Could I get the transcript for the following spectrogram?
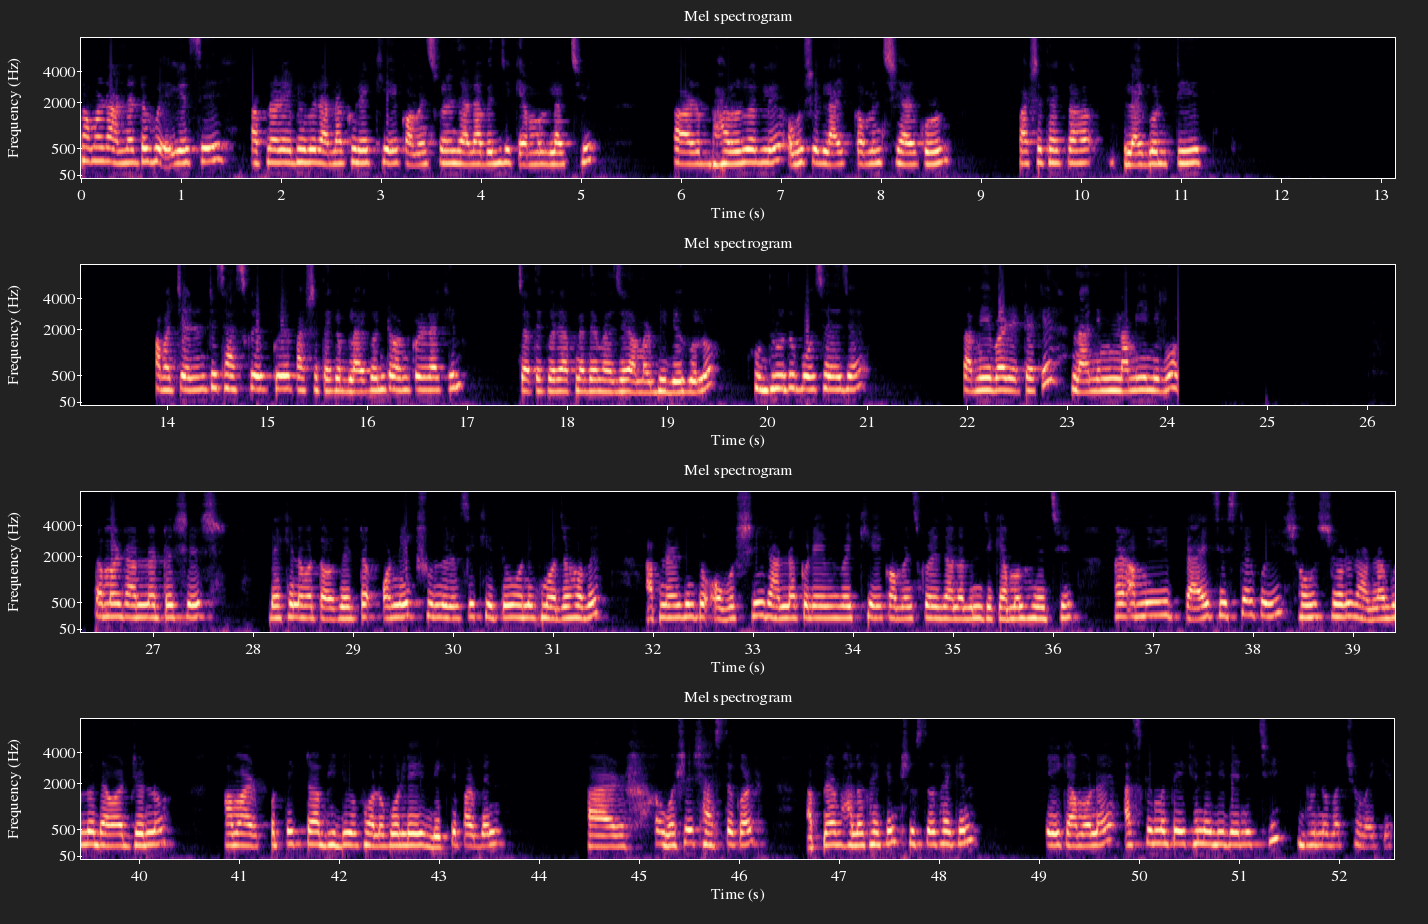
তো আমার রান্নাটা হয়ে গেছে। আপনারা এভাবে রান্না করে খেয়ে কমেন্টস করে জানাবেন যে কেমন লাগছে। আর ভালো লাগলে অবশ্যই লাইক কমেন্ট শেয়ার করুন। পাশে থাকা ব্লাইকনটি আমার চ্যানেলটি সাবস্ক্রাইব করে পাশে থাকা ব্লাইগনটি অন করে রাখেন, যাতে করে আপনাদের মাঝে আমার ভিডিওগুলো খুব দ্রুত পৌঁছায় যায়। আমি এবার এটাকে নামিয়ে নিব। আমার রান্নাটা শেষ। দেখেন আমার তরকারিটা অনেক সুন্দর হয়েছে, খেতেও অনেক মজা হবে। আপনারা কিন্তু অবশ্যই রান্না করে এভাবে খেয়ে কমেন্টস করে জানাবেন যে কেমন হয়েছে। আর আমি প্রায় চেষ্টা করি সহজ সরল রান্নাগুলো দেওয়ার জন্য। আমার প্রত্যেকটা ভিডিও ফলো করলেই দেখতে পারবেন। আর অবশ্যই স্বাস্থ্যকর। আপনারা ভালো থাকেন, সুস্থ থাকেন। এই কামনায় আজকের মতো এখানে বিদায় নিচ্ছি। ধন্যবাদ সবাইকে।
